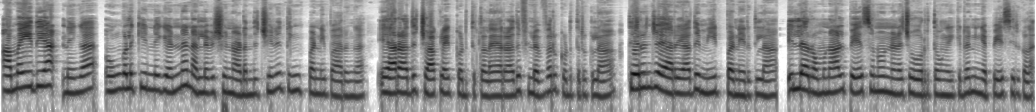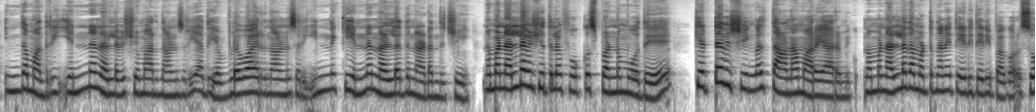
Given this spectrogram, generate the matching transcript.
அமைதியாக நீங்கள் உங்களுக்கு இன்றைக்கி என்ன நல்ல விஷயம் நடந்துச்சுன்னு திங்க் பண்ணி பாருங்கள் யாராவது சாக்லேட் கொடுத்துருக்கலாம் யாராவது ஃப்ளவர் கொடுத்துருக்கலாம் தெரிஞ்ச யாரையாவது மீட் பண்ணியிருக்கலாம் இல்லை ரொம்ப நாள் பேசணும்னு நினச்ச ஒருத்தவங்க கிட்ட நீங்கள் பேசியிருக்கலாம். இந்த மாதிரி என்ன நல்ல விஷயமா இருந்தாலும் சரி அது எவ்வளவா இருந்தாலும் சரி இன்னைக்கு என்ன நல்லது நடந்துச்சு நம்ம நல்ல விஷயத்தில் ஃபோக்கஸ் பண்ணும்போது கெட்ட விஷயங்கள் தானாக மறைய ஆரம்பிக்கும். நம்ம நல்லதை மட்டும்தானே தேடி தேடி பார்க்குறோம். ஸோ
